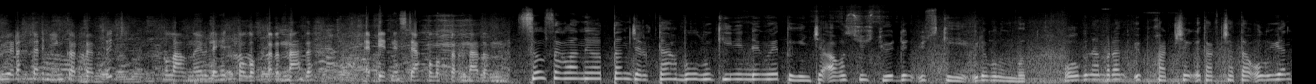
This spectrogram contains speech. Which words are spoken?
үөрөхтерин ин көрбөбүт главное үлехет болохтарыннады эпетнестях болохтарыннады Сыл сағланыяттан жарықтақ болу кейінен өе тығынчы ағыз сүйіс түрден үс кейі үлі болынбұд. Ол гынан баран үп қатшы ытарчата олуян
